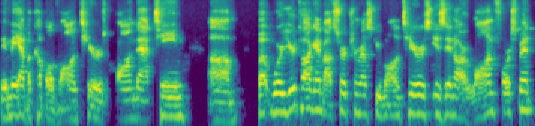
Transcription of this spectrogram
They may have a couple of volunteers on that team. Um, but where you're talking about search and rescue volunteers is in our law enforcement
